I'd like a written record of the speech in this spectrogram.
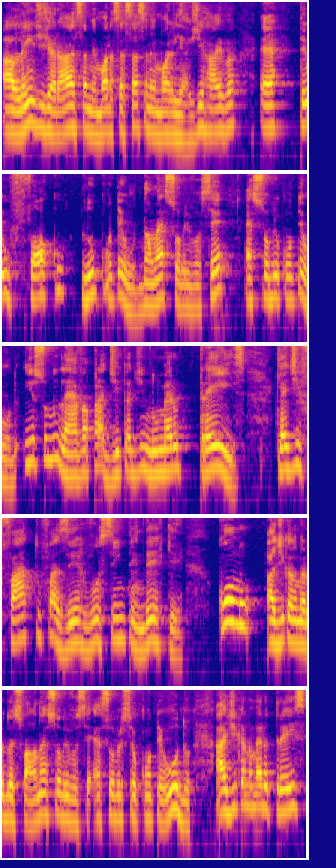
além de gerar essa memória, acessar essa memória, aliás, de raiva, é ter o foco no conteúdo. Não é sobre você, é sobre o conteúdo. Isso me leva para a dica de número 3, que é de fato fazer você entender que, como a dica número 2 fala, não é sobre você, é sobre o seu conteúdo, a dica número 3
